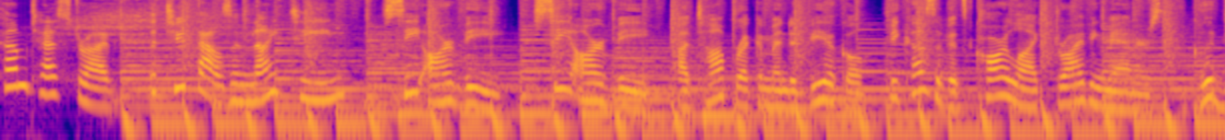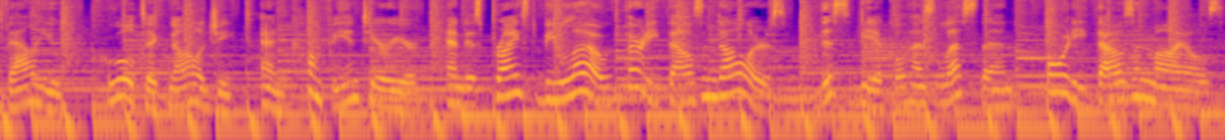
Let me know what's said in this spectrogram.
Come test drive the 2019 CRV. CRV, a top recommended vehicle because of its car-like driving manners, good value, cool technology, and comfy interior, and is priced below $30,000. This vehicle has less than 40,000 miles.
